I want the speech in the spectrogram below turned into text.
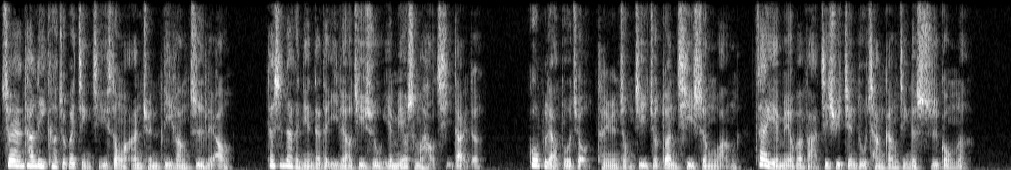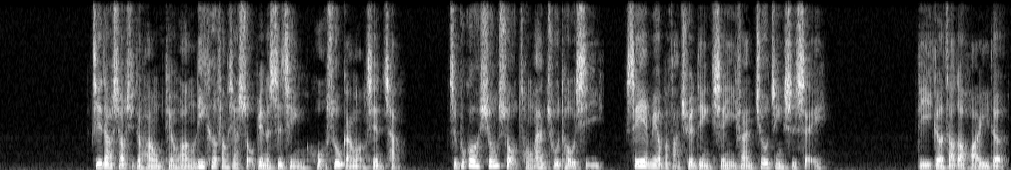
虽然他立刻就被紧急送往安全的地方治疗，但是那个年代的医疗技术也没有什么好期待的。过不了多久，藤原总计就断气身亡，再也没有办法继续监督长钢筋的施工了。接到消息的桓武天皇立刻放下手边的事情，火速赶往现场。只不过凶手从暗处偷袭。谁也没有办法确定嫌疑犯究竟是谁。第一个遭到怀疑的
